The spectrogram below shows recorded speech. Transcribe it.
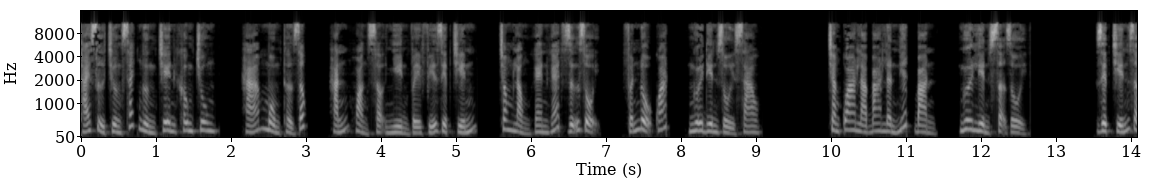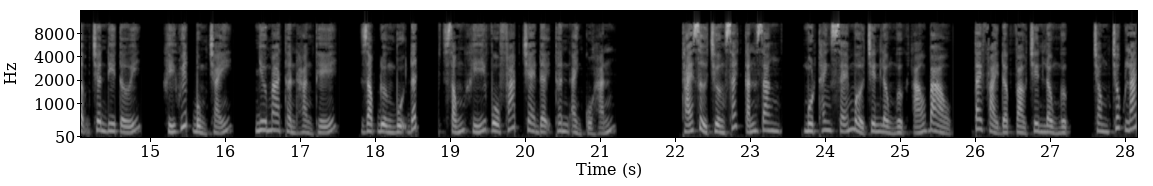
Thái sử trường sách ngừng trên không trung, há mồm thở dốc, hắn hoảng sợ nhìn về phía Diệp Chiến, trong lòng ghen ghét dữ dội, phẫn nộ quát: ngươi điên rồi sao? Chẳng qua là ba lần niết bàn, ngươi liền sợ rồi. Diệp Chiến dậm chân đi tới, khí huyết bùng cháy, như ma thần hàng thế, dọc đường bụi đất, sóng khí vô pháp che đậy thân ảnh của hắn. Thái sử trường sách cắn răng, một thanh xé mở trên lồng ngực áo bào, tay phải đập vào trên lồng ngực. Trong chốc lát,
